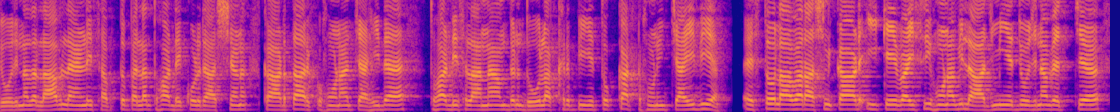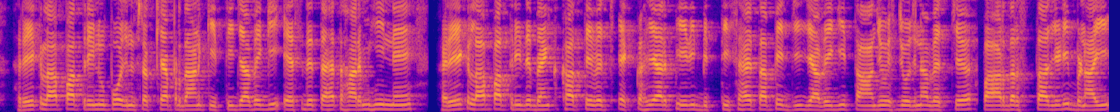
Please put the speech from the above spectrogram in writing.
ਯੋਜਨਾ ਦਾ ਲਾਭ ਲੈਣ ਲਈ ਸਭ ਤੋਂ ਪਹਿਲਾਂ ਤੁਹਾਡੇ ਕੋਲ ਰਾਸ਼ਨ ਕਾਰਡ ਧਾਰਕ ਹੋਣਾ ਚਾਹੀਦਾ ਹੈ। ਤੁਹਾਡੀ ਸਾਲਾਨਾ ਆਮਦਨ 2 ਲੱਖ ਰੁਪਏ ਤੋਂ ਘੱਟ ਹੋਣੀ ਚਾਹੀਦੀ ਹੈ। ਇਸ ਤੋਂ ਇਲਾਵਾ ਰਾਸ਼ਨ ਕਾਰਡ, ਈ ਕੇਵਾਈਸੀ ਹੋਣਾ ਵੀ ਲਾਜ਼ਮੀ ਹੈ। ਯੋਜਨਾ ਵਿੱਚ ਹਰੇਕ ਲਾਭਪਾਤਰੀ ਨੂੰ ਭੋਜਨ ਸੁਰੱਖਿਆ ਪ੍ਰਦਾਨ ਕੀਤੀ ਜਾਵੇਗੀ। ਇਸ ਦੇ ਤਹਿਤ ਹਰ ਮਹੀਨੇ ਹਰੇਕ ਲਾਭਪਾਤਰੀ ਦੇ ਬੈਂਕ ਖਾਤੇ ਵਿੱਚ 1000 ਰੁਪਏ ਦੀ ਵਿੱਤੀ ਸਹਾਇਤਾ ਭੇਜੀ ਜਾਵੇਗੀ ਤਾਂ ਜੋ ਇਸ ਯੋਜਨਾ ਵਿੱਚ ਪਾਰਦਰਸ਼ਤਾ ਜਿਹੜੀ ਬਣਾਈ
